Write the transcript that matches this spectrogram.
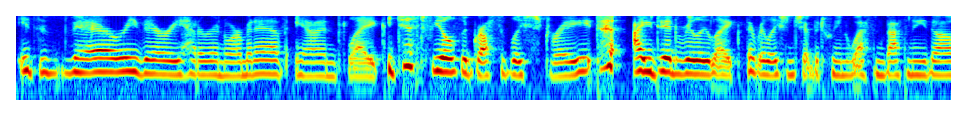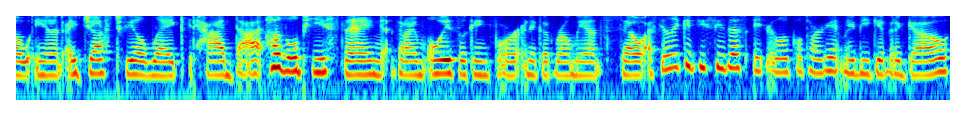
It's very, very heteronormative and like it just feels aggressively straight. I did really like the relationship between Wes and Bethany though, and I just feel like it had that puzzle piece thing that I'm always looking for in a good romance. So I feel like if you see this at your local Target, maybe give it a go.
